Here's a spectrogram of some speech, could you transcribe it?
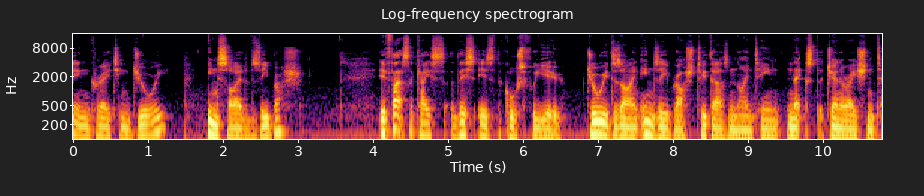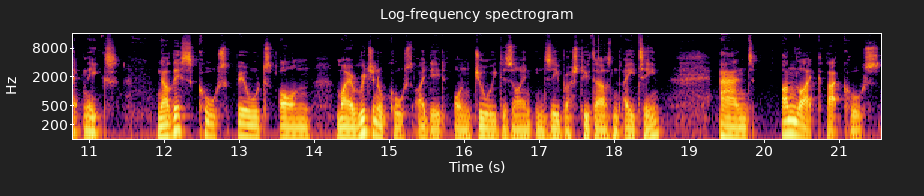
in creating jewelry inside of ZBrush? If that's the case, this is the course for you. Jewelry Design in ZBrush 2019 Next Generation Techniques. Now this course builds on my original course I did on jewelry design in ZBrush 2018 and unlike that course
